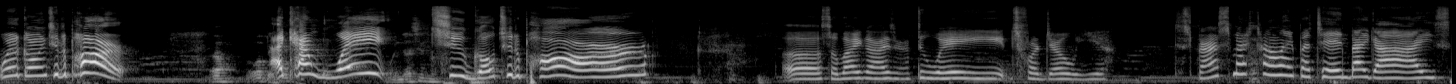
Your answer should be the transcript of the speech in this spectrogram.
we're going to the park. I can't wait to go to the park. Uh, so bye guys. I have to wait for Joey. Subscribe, smash the like button. Bye guys.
